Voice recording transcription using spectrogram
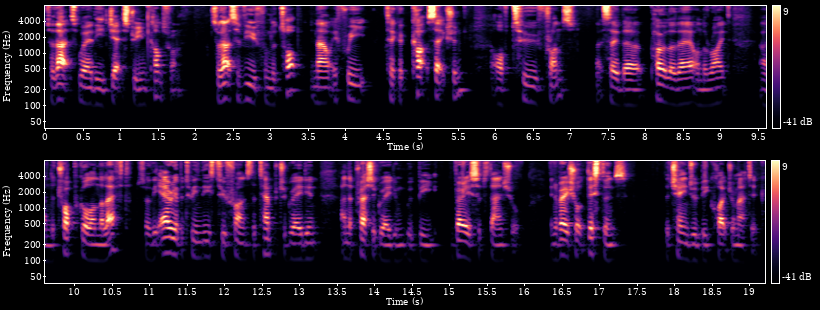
So that's where the jet stream comes from. So that's a view from the top. Now if we take a cut section of two fronts, let's say the polar there on the right and the tropical on the left. So the area between these two fronts, the temperature gradient and the pressure gradient would be very substantial. In a very short distance, the change would be quite dramatic.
